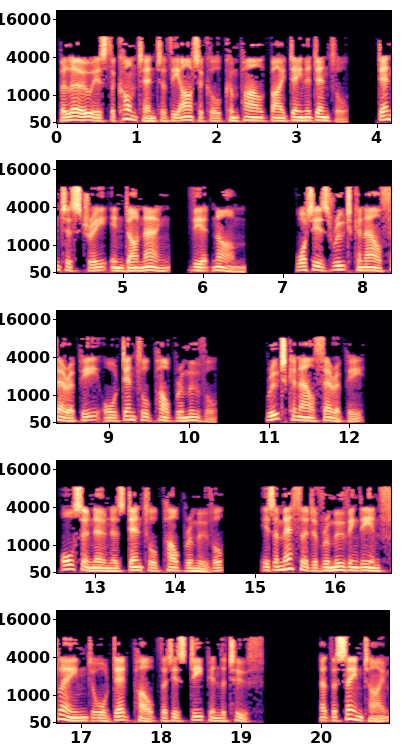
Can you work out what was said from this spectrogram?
Below is the content of the article compiled by Dana Dental. Dentistry in Da Nang, Vietnam. What is root canal therapy or dental pulp removal? Root canal therapy, also known as dental pulp removal, is a method of removing the inflamed or dead pulp that is deep in the tooth. At the same time,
